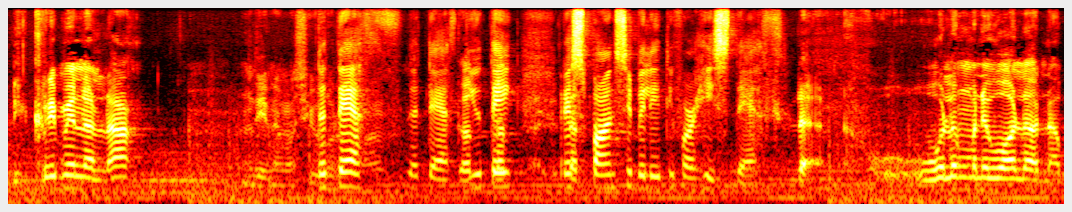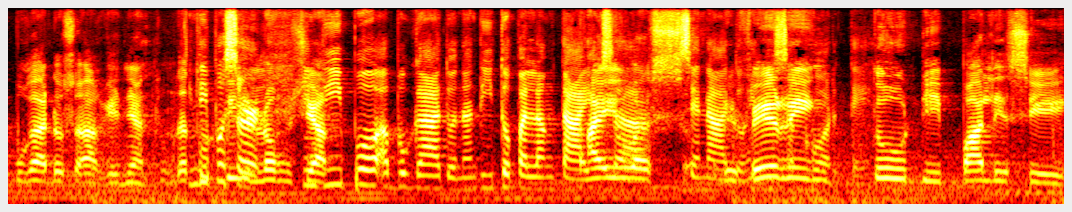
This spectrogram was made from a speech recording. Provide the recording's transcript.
The criminal act, hindi naman siguro. The death, the death. That- You take that- that- responsibility for his death. Da- walang maniwala na abogado sa akin yan. That Hindi po sir, hindi po abogado, nandito pa lang tayo I sa was Senado, hindi sa referring Korte. to the policy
